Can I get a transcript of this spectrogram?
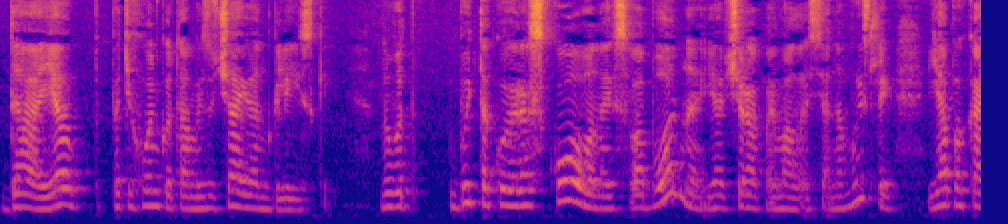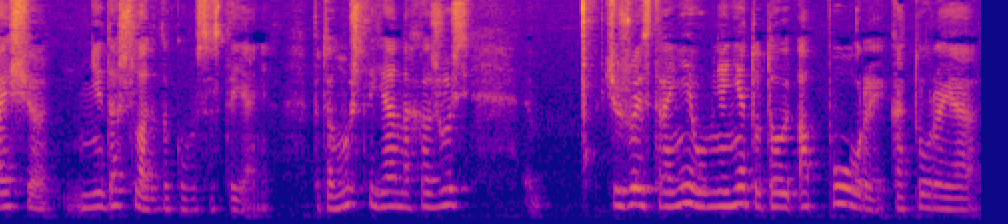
Да, я потихоньку там изучаю английский. Но вот быть такой раскованной, свободной, я вчера поймала себя на мысли, я пока еще не дошла до такого состояния. Потому что я нахожусь в чужой стране, у меня нету той опоры, которая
